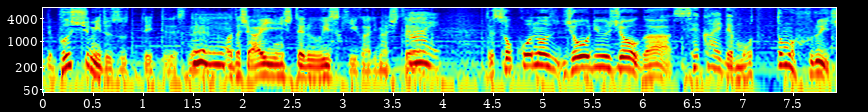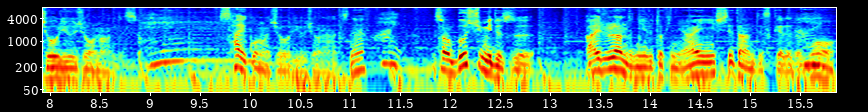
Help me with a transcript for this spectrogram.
でブッシュミルズって言ってですね、私愛飲してるウイスキーがありまして、はい。でそこの蒸留所が世界で最も古い蒸留所なんですよ。最古の蒸留所なんですね、はい、そのブッシュミルズアイルランドにいる時に愛飲してたんですけれども、はい、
